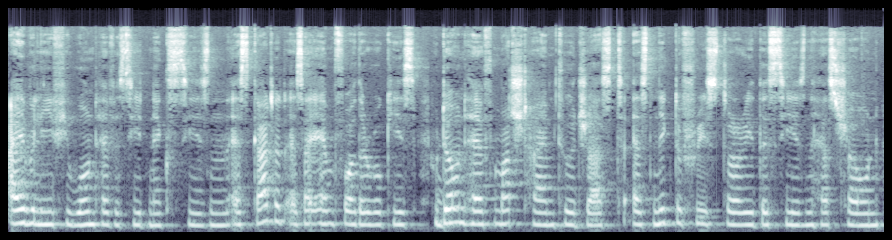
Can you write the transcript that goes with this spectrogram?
I believe he won't have a seat next season. As gutted as I am for the rookies who don't have much time to adjust, as Nyck de Vries' story this season has shown,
